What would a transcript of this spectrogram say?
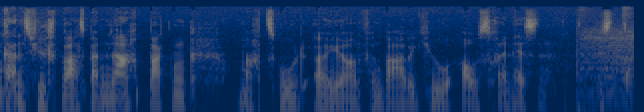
Ganz viel Spaß beim Nachbacken. Macht's gut, euer Jörn von Barbecue aus Rheinhessen. Bis dann.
